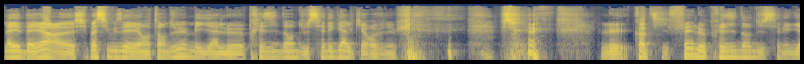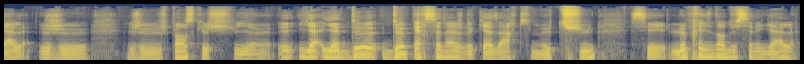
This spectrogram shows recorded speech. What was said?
Là, d'ailleurs, euh, je sais pas si vous avez entendu, mais il y a le président du Sénégal qui est revenu. quand il fait le président du Sénégal, je, je, je pense que je suis. Euh, il y, a, y a deux, deux personnages de Kazar qui me tuent. C'est le président du Sénégal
